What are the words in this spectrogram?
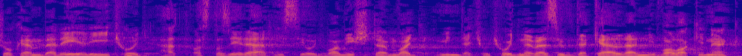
Sok ember él így, hogy hát azt azért elhiszi, hogy van Isten, vagy mindegy, hogy hogy nevezzük, de kell lenni valakinek.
